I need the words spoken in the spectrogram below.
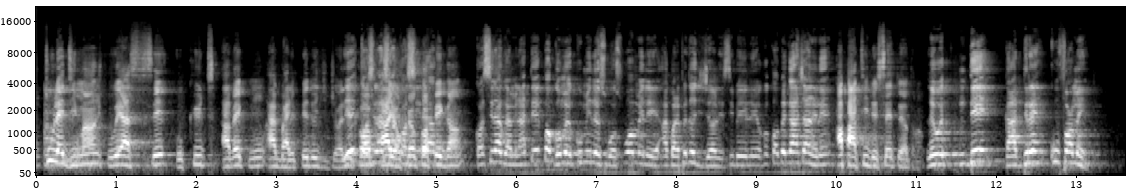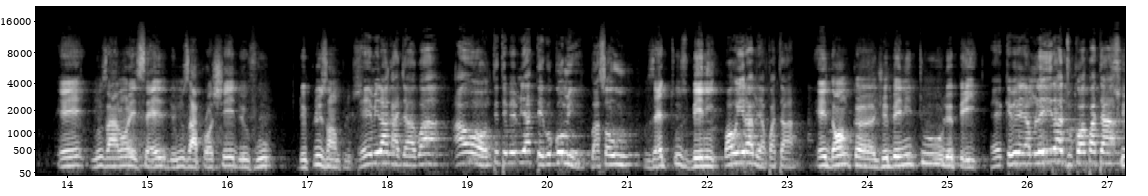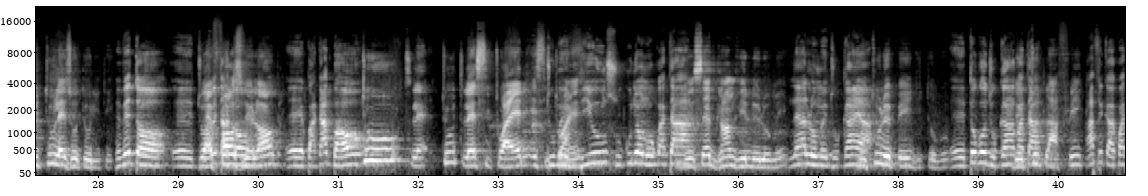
Tous les dimanches, vous pouvez assister au culte avec nous à Gbalipédo Djidjoli, le comme à Yɔkɔe Kɔpɛ gã, kɔsira gba mina te kpɔ gɔme ku mi le subɔsubɔ me le agbalẽ peto dzidzɔ le si be le kɔkɔ be gã tsã nene à partir de 7h30. le wo ŋde gadre ku fɔme Et nous allons essayer de nous approcher de vous de plus en plus. Vous êtes tous bénis. Et donc, euh, je bénis tout le pays, kpata surtout les autorités, dua Les forces de l'ordre. gbadagbawo toutes les, toutes les citoyennes et citoyens de cette grande ville de Lomé, de tout le pays du Togo, de toute l'Afrique,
